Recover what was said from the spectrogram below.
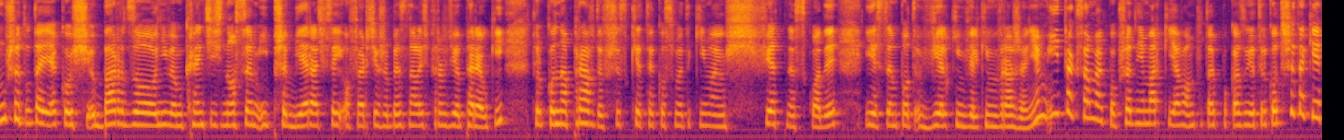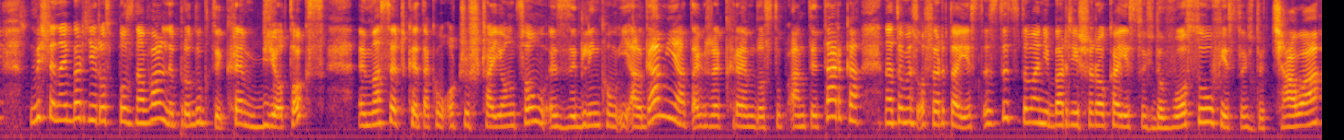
muszę muszę tutaj jakoś bardzo, nie wiem, kręcić nosem i przebierać w tej ofercie, żeby znaleźć prawdziwe perełki, tylko naprawdę wszystkie te kosmetyki mają świetne składy i jestem pod wielkim, wielkim wrażeniem. I tak samo jak poprzednie marki, ja Wam tutaj pokazuję tylko trzy takie, myślę, najbardziej rozpoznawalne produkty. Krem Biotox, maseczkę taką oczyszczającą z glinką i algami, a także krem do stóp antytarka. Natomiast oferta jest zdecydowanie bardziej szeroka, jest coś do włosów, jest coś do ciała,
